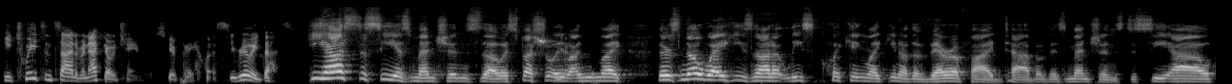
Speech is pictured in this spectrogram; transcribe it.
He tweets inside of an echo chamber, Skip Bayless. He really does. He has to see his mentions, though, especially, yeah. I mean, like, there's no way he's not at least clicking, like, you know, the verified tab of his mentions to see how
